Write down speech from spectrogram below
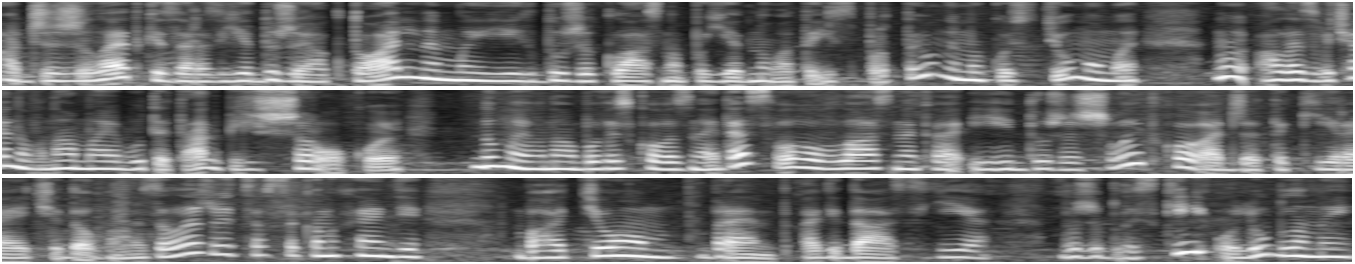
Адже жилетки зараз є дуже актуальними, їх дуже класно поєднувати із спортивними костюмами. Ну але звичайно вона має бути так більш широкою. Думаю, вона обов'язково знайде свого власника і дуже швидко, адже такі речі довго не залежуються в секонд-хенді. Багатьом бренд Adidas є дуже близький, улюблений.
